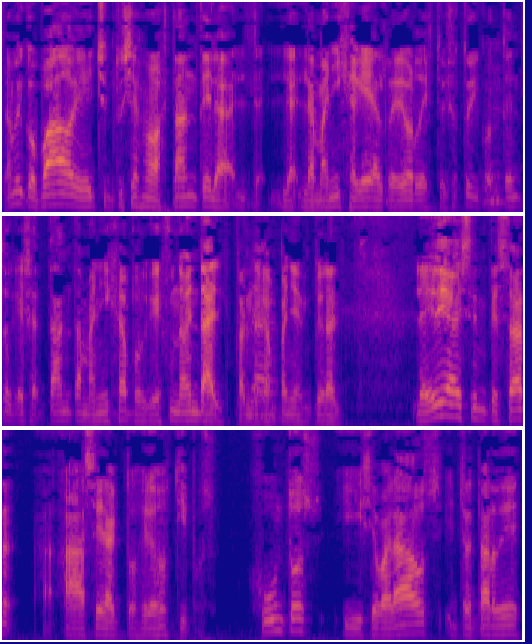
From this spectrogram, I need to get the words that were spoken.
Está muy copado y de hecho entusiasma bastante la, la- la manija que hay alrededor de esto. Yo estoy contento que haya tanta manija porque es fundamental para Claro. la campaña electoral. La idea es empezar a, a hacer actos de los dos tipos, juntos y separados, y tratar de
